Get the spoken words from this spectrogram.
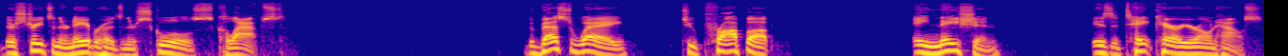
their streets and their neighborhoods and their schools collapsed. The best way to prop up a nation is to take care of your own house.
